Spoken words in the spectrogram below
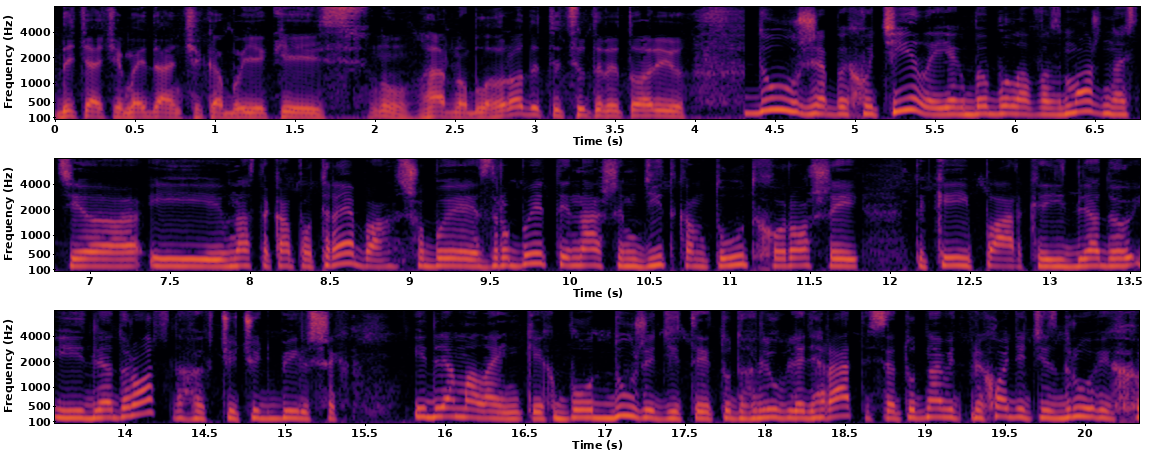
дитячий майданчик або якийсь, ну, гарно облагородити цю територію. Дуже би хотіли, якби була можливість, е, і в нас така потреба, щоб зробити нашим діткам тут хороший такий парк і для, і для дорослих, чуть-чуть більших, і для маленьких, бо дуже діти тут люблять гратися. Тут навіть приходять із других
